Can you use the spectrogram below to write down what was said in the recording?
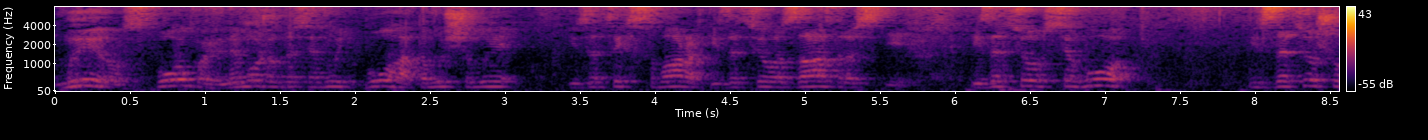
миру, спокою, не можемо досягнути Бога, тому що ми із-за цих сварок, із-за цього заздрості, із-за цього всього, із-за цього, що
